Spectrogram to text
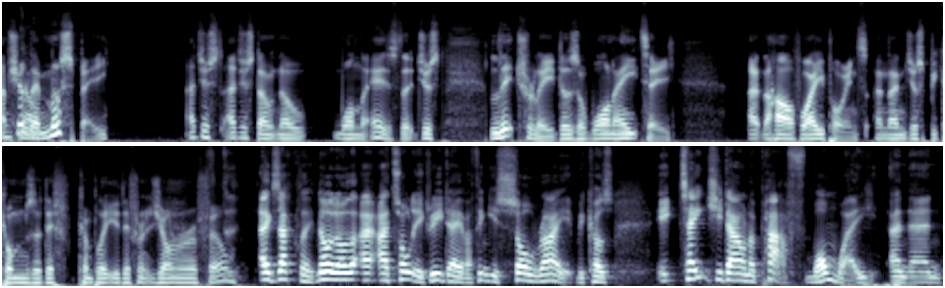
I'm sure No. there must be. I just I just don't know one that is that just literally does a 180 at the halfway point and then just becomes a diff- completely different genre of film. Exactly. No, no, I, I totally agree, Dave. I think you're so right because it takes you down a path one way, and then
